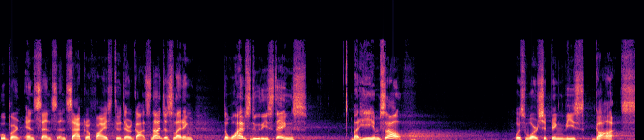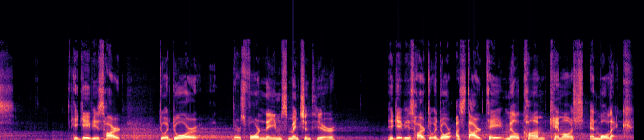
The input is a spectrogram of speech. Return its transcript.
who burned incense and sacrificed to their gods. Not just letting the wives do these things, but he himself was worshiping these gods. He gave his heart to adore, there's four names mentioned here. he gave his heart to adore Astarte, Milcom, Chemosh, and Molech.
